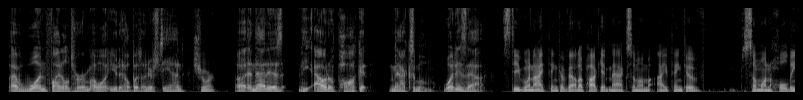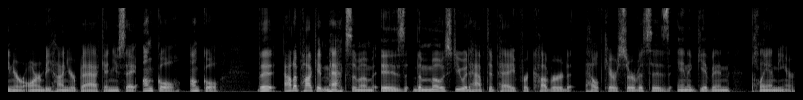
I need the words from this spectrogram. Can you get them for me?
I have one final term I want you to help us understand. Sure. Uh, and that is the out of pocket maximum. What is that? Steve, when I think of out of pocket maximum, I think of someone holding your arm behind your back and you say, Uncle, Uncle. The out of pocket maximum is the most you would have to pay for covered healthcare services in a given plan year.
